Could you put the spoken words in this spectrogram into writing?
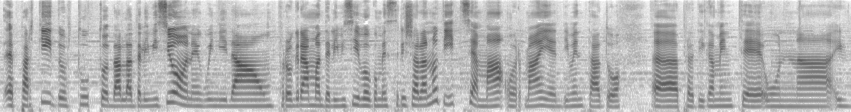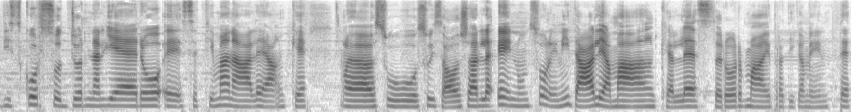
è partito il tutto dalla televisione, quindi da un programma televisivo come Striscia la Notizia, ma ormai è diventato eh, praticamente un, il discorso giornaliero e settimanale anche eh, su- sui social e non solo in Italia, ma anche all'estero ormai praticamente.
